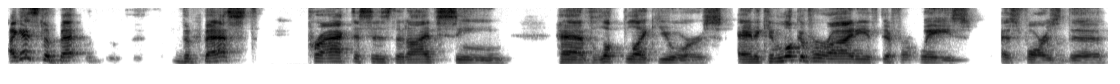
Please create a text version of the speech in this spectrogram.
I guess the bet the best practices that I've seen have looked like yours, and it can look a variety of different ways as far as the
